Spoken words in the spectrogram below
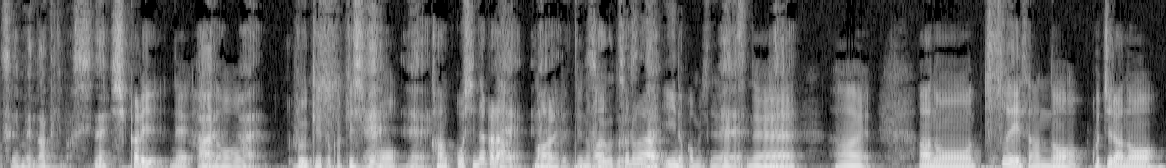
鮮明になってきますしね。しっかりね、はいあの、はい風景とか景色も観光しながらええ回れるっていうのが、それはいいのかもしれないですね。えはい。あの、つえさんのこちらの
